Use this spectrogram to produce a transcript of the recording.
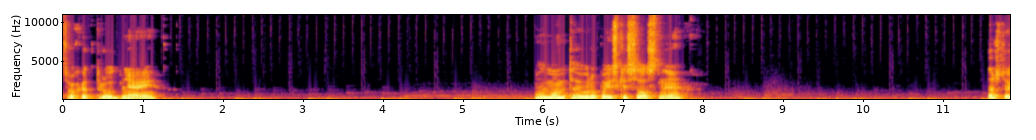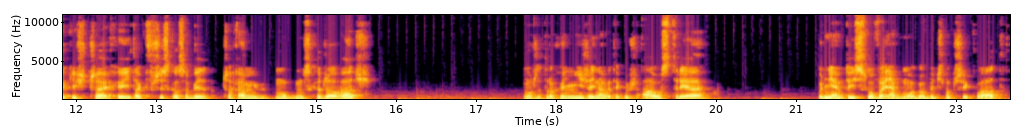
trochę trudniej. Mamy te europejskie sosny. Dać tu jakieś Czechy i tak wszystko sobie Czechami mógłbym schedżować. Może trochę niżej, nawet jakąś Austrię. Bo nie wiem, to i Słowenia by mogło być na przykład.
